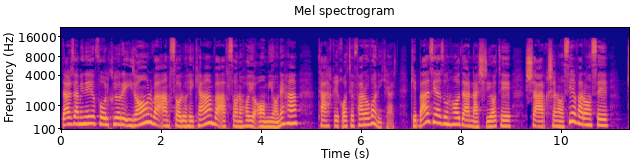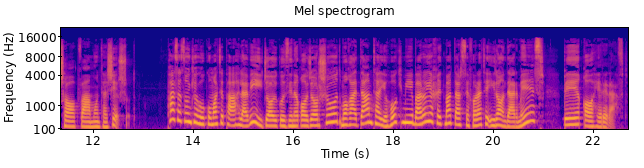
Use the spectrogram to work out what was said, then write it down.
در زمینه فولکلور ایران و امثال و حکم و افسانه های آمیانه هم تحقیقات فراوانی کرد که بعضی از اونها در نشریات شرق شناسی فرانسه چاپ و منتشر شد. پس از اون که حکومت پهلوی جایگزین قاجار شد مقدم طی حکمی برای خدمت در سفارت ایران در مصر به قاهره رفت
